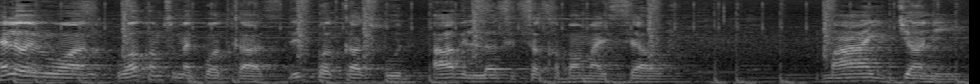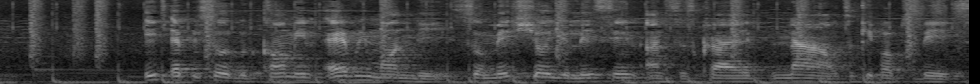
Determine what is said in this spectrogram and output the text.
Hello, everyone. Welcome to my podcast. This podcast would have a lot to talk about myself, my journey. Each episode would come in every Monday, so make sure you listen and subscribe now to keep up to date.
